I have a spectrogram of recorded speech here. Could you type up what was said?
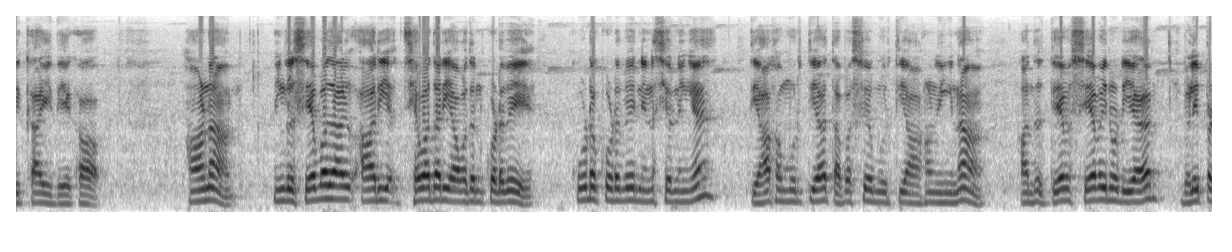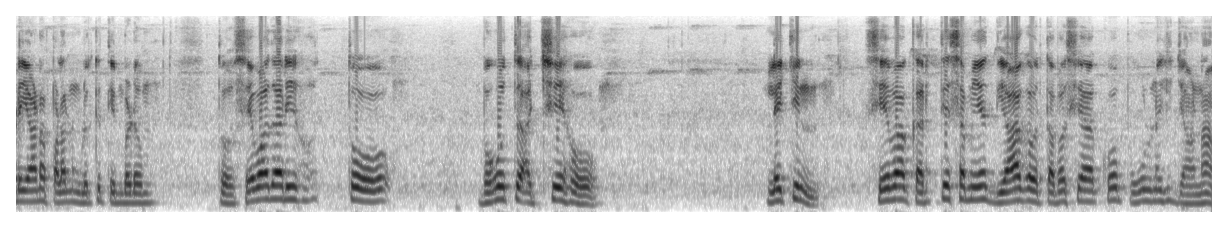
दिखाई देगा ஆனால் நீங்கள் சேவாதாரி ஆரிய சேவாதாரி ஆவதன் கூடவே கூட கூடவே என்ன செய்யறீங்க தியாகமூர்த்தியாக தபஸ்விய மூர்த்தி ஆகினீங்கன்னா அந்த தேவ சேவையினுடைய வெளிப்படையான பலன் உங்களுக்கு தென்படும் तो सेवादारी हो तो बहुत अच्छे हो लेकिन सेवा करते समय त्याग और तपस्या को भूल नहीं जाना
